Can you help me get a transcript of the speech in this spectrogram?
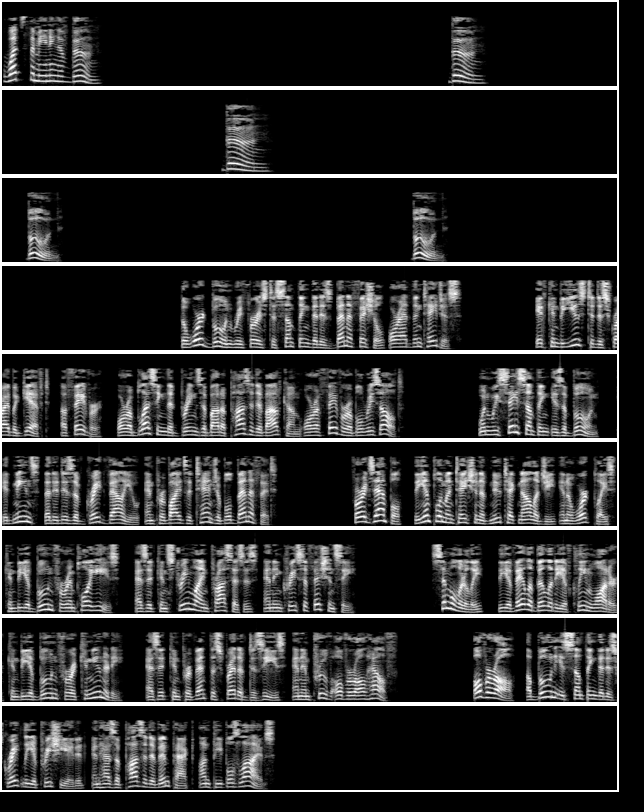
What's the meaning of boon? Boon. Boon. Boon. Boon. The word boon refers to something that is beneficial or advantageous. It can be used to describe a gift, a favor, or a blessing that brings about a positive outcome or a favorable result. When we say something is a boon, it means that it is of great value and provides a tangible benefit. For example, the implementation of new technology in a workplace can be a boon for employees, as it can streamline processes and increase efficiency. Similarly, the availability of clean water can be a boon for a community, as it can prevent the spread of disease and improve overall health. Overall, a boon is something that is greatly appreciated and has a positive impact on people's lives.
